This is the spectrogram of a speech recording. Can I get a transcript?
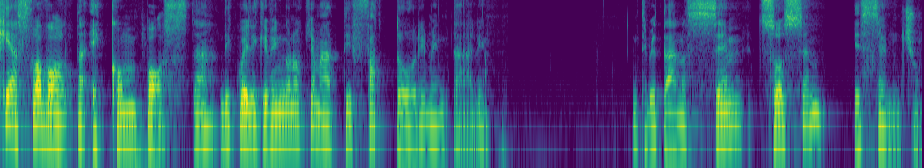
che a sua volta è composta di quelli che vengono chiamati fattori mentali. In tibetano Sem, Tsosem e Semchung.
